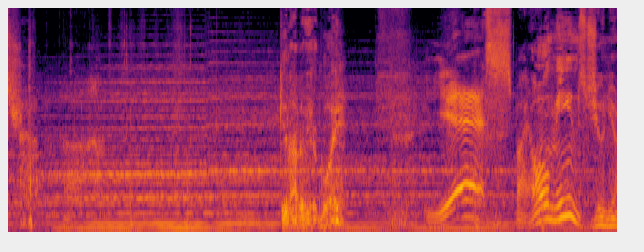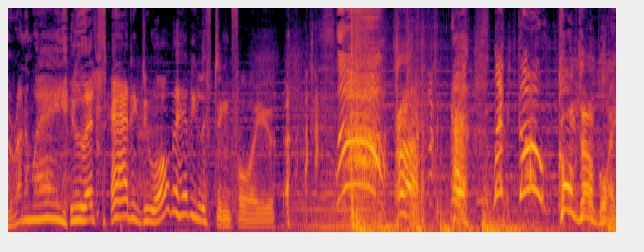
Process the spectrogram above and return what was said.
A bitch. Get out of here, boy. Yes, by all means, Junior, run away. Let Daddy do all the heavy lifting for you. Ah! Let go! Calm down, boy.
